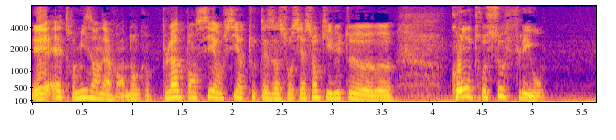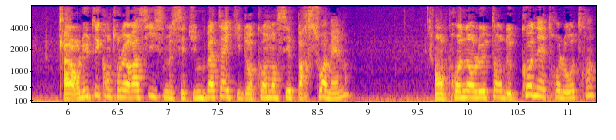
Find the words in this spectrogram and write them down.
et être mises en avant. Donc plein de pensées aussi à toutes les associations qui luttent contre ce fléau. Alors lutter contre le racisme, c'est une bataille qui doit commencer par soi-même en prenant le temps de connaître l'autre,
